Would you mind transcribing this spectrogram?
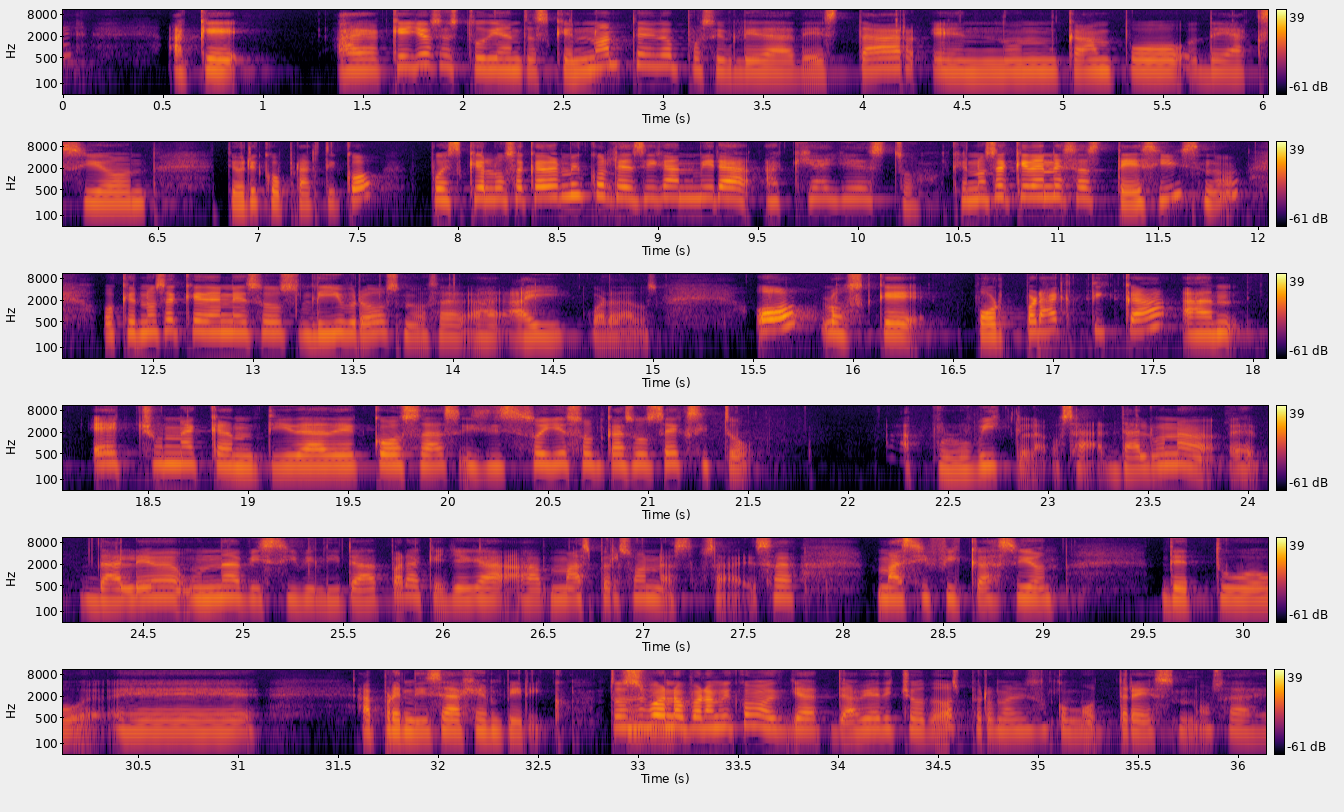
a que a aquellos estudiantes que no han tenido posibilidad de estar en un campo de acción teórico-práctico, pues que los académicos les digan, mira, aquí hay esto, que no se queden esas tesis, ¿no? O que no se queden esos libros, ¿no? ahí guardados. O los que por práctica han hecho una cantidad de cosas y si oye, son casos de éxito, publicla, o sea, dale una, eh, dale una visibilidad para que llegue a más personas, o sea, esa masificación de tu eh, aprendizaje empírico. Entonces, bueno, para mí, como ya había dicho dos, pero me son como tres, ¿no? O sea,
